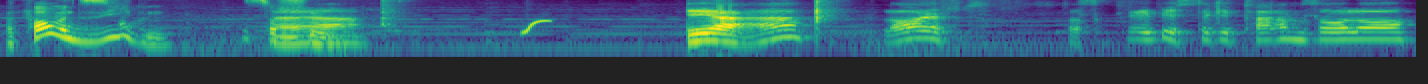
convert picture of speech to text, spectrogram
Performance 7. Ist doch schön. Ja. Ja, läuft. Das epischste Gitarrensolo.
